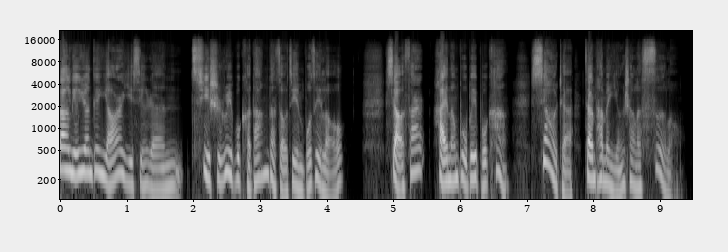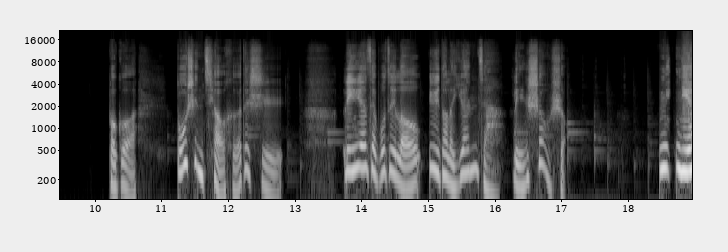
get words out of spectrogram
当凌渊跟瑶儿一行人气势锐不可当的走进不醉楼，小三儿还能不卑不亢，笑着将他们迎上了四楼。不过，不甚巧合的是，凌渊在不醉楼遇到了冤家林瘦瘦。你你，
